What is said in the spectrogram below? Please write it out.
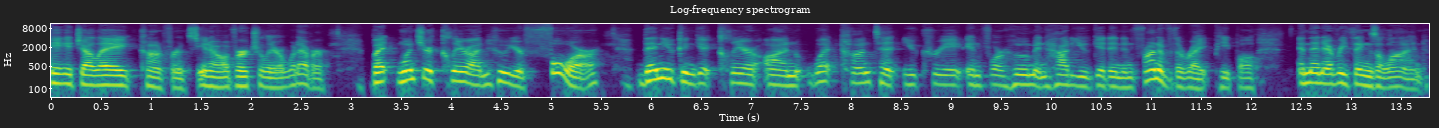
ahla conference you know virtually or whatever but once you're clear on who you're for, then you can get clear on what content you create and for whom and how do you get it in front of the right people. And then everything's aligned.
